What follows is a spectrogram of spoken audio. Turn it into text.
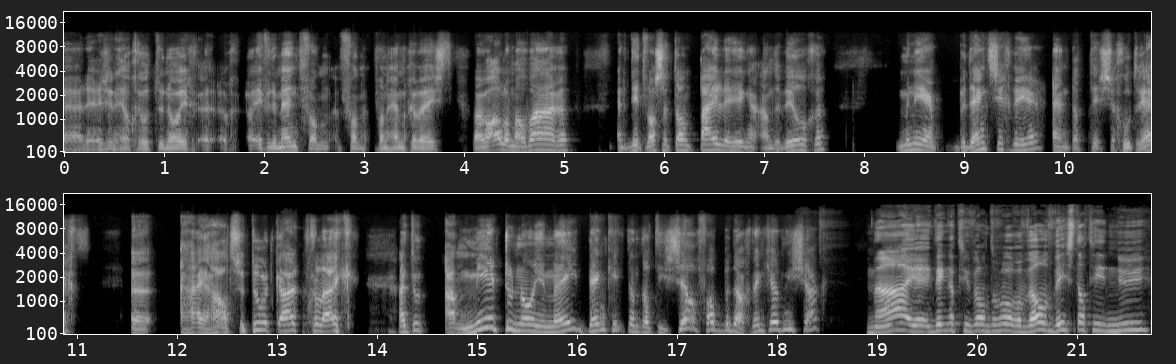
Uh, er is een heel groot toernooi, uh, evenement van, van, van hem geweest, waar we allemaal waren. En dit was het dan, pijlen hingen aan de wilgen. Meneer bedenkt zich weer, en dat is zijn goed recht. Hij haalt zijn toerkaart gelijk. Hij doet aan meer toernooien mee, denk ik, dan dat hij zelf had bedacht. Denk je ook niet, Jacques? Nou, ik denk dat hij van tevoren wel wist dat hij nu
